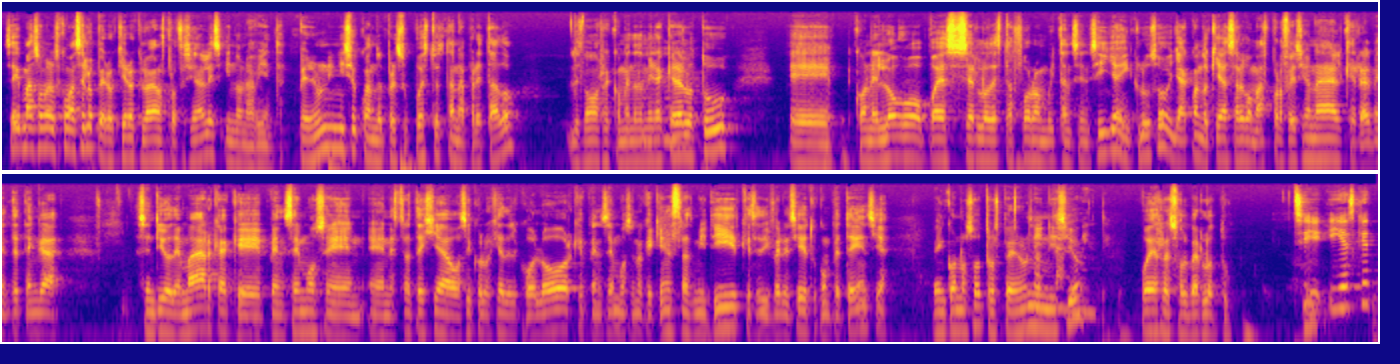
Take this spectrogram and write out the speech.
sé más o menos cómo hacerlo, pero quiero que lo hagan los profesionales y no lo avientan. Pero en un inicio, cuando el presupuesto es tan apretado, les vamos recomendando, mira, créalo tú, eh, con el logo puedes hacerlo de esta forma muy tan sencilla, incluso ya cuando quieras algo más profesional, que realmente tenga sentido de marca, que pensemos en, en, estrategia o psicología del color, que pensemos en lo que quieres transmitir, que se diferencie de tu competencia, ven con nosotros, pero en un Totalmente. inicio puedes resolverlo tú. Sí, y es que,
